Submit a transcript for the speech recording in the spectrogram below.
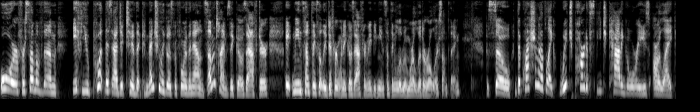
Or for some of them, if you put this adjective that conventionally goes before the noun, sometimes it goes after, it means something slightly different when it goes after. Maybe it means something a little bit more literal or something. So the question of like, which part of speech categories are like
